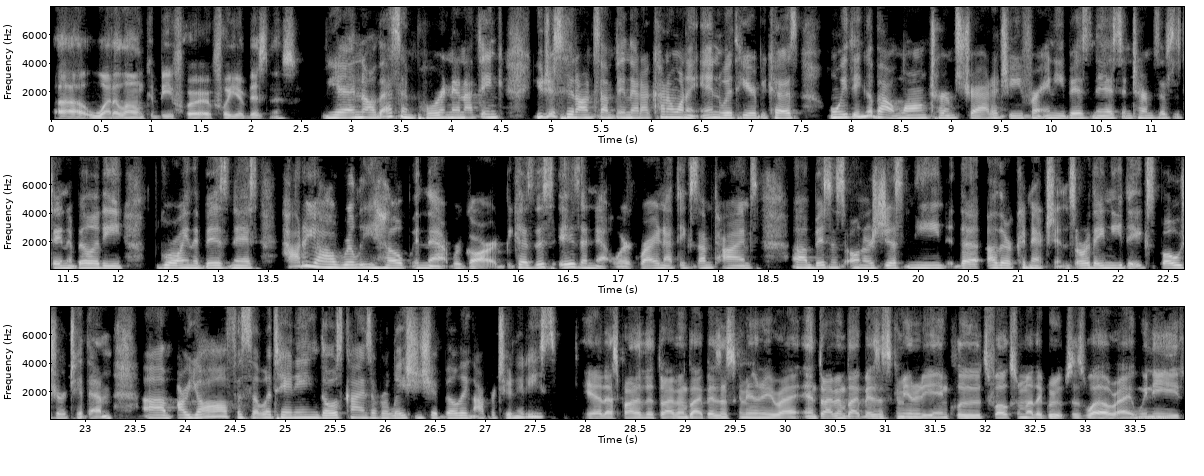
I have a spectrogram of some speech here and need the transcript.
uh, what a loan could be for for your business. Yeah, no, that's important. And I think you just hit on something that I kind of want to end with here because when we think about long term strategy for any business in terms of sustainability, growing the business, how do y'all really help in that regard? Because this is a network, right? And I think sometimes um, business owners just need the other connections or they need the exposure to them. Um, are y'all facilitating those kinds of relationship building opportunities? Yeah, that's part of the thriving black business community, right? And thriving black business community includes folks from other groups as well, right? We mm-hmm. need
